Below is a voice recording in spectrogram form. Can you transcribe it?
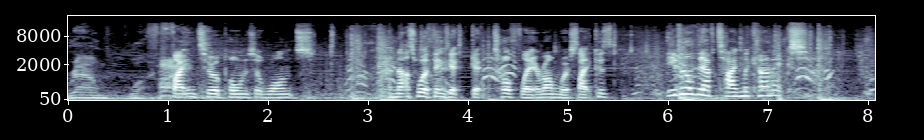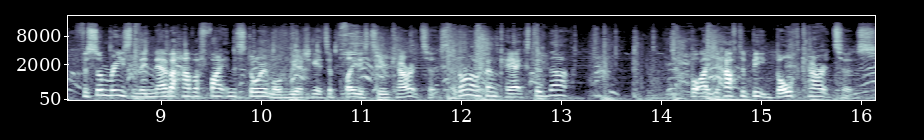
Round one. Fighting two opponents at once. And that's where things get, get tough later on, where it's like, because even though they have tag mechanics, for some reason they never have a fight in the story mode where we actually get to play as two characters. I don't know if MKX did that, but like you have to beat both characters,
